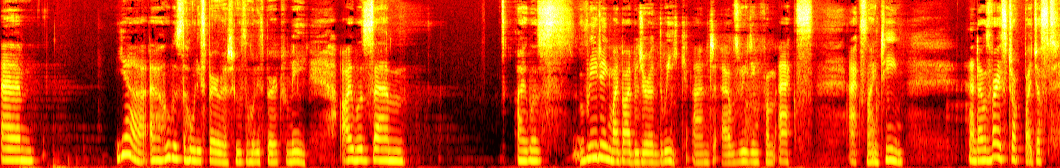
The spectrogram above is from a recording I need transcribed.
Um, yeah, uh, who was the Holy Spirit? Who was the Holy Spirit for me? I was um, I was reading my Bible during the week, and I was reading from Acts Acts nineteen, and I was very struck by just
